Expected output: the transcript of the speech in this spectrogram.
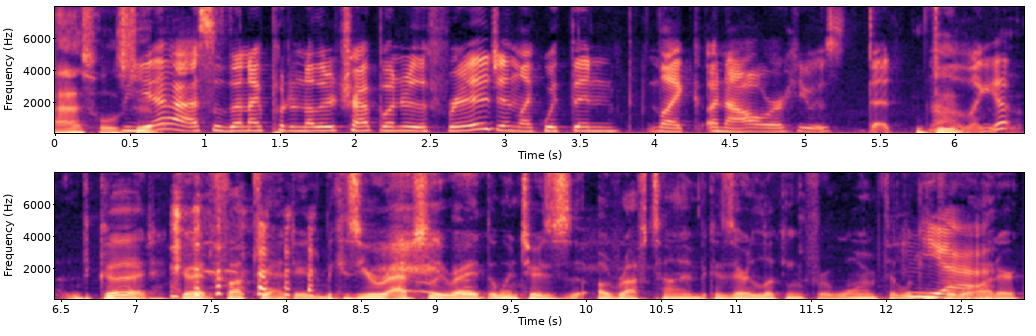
Assholes, dude. Yeah, so then I put another trap under the fridge, and like within like an hour, he was dead. And I was like, "Yep." Good, good. Fuck yeah, dude. Because you're absolutely right. The winter is a rough time because they're looking for warmth. They're looking Yeah. for water.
